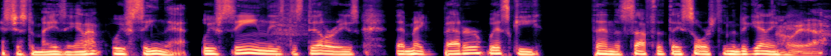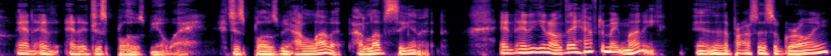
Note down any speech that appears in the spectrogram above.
it's just amazing. And I, we've seen that. We've seen these distilleries that make better whiskey than the stuff that they sourced in the beginning. Oh yeah. And, and and it just blows me away. It just blows me. I love it. I love seeing it. And and you know, they have to make money in the process of growing.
